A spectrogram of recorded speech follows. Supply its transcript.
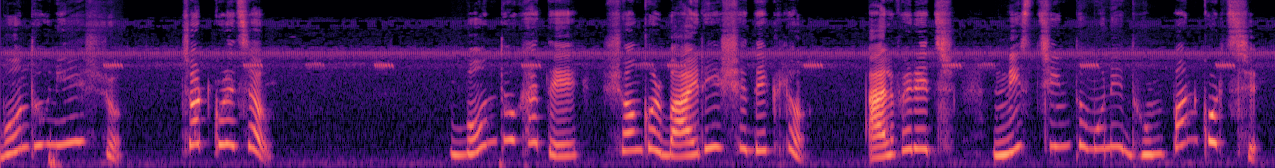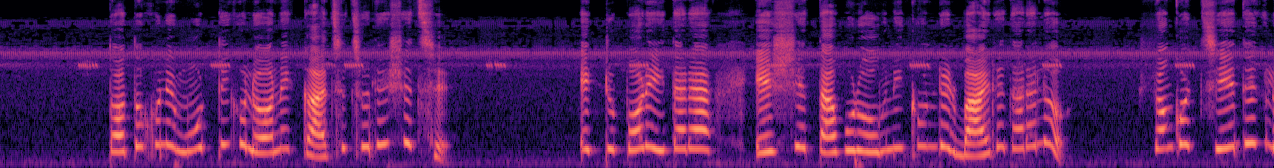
বন্দুক নিয়ে এসো। চট করে যাও। বন্দুক হাতে শঙ্কর বাইরে এসে দেখল, আলভারেজ নিশ্চিন্ত মনে ধূমপান করছে। ততক্ষণে মূর্তিগুলো অনেক কাছে চলে এসেছে। একটু পরেই তারা এসে তাঁবুর অগ্নিকুণ্ডের বাইরে দাঁড়াল। শঙ্কর চেয়ে দেখল,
